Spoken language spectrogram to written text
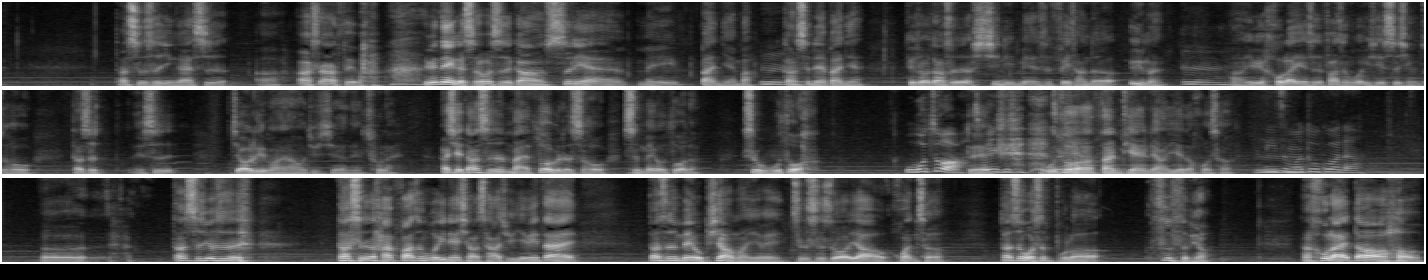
当时是应该是呃二十二岁吧，因为那个时候是刚失恋没半年吧，嗯刚失恋半年，所以说当时心里面是非常的郁闷嗯啊，因为后来也是发生过一些事情之后，当时也是焦虑嘛，然后就觉得出来，而且当时买座位的时候是没有座的，是无座，无座，对所以是 无座三天两夜的火车。你怎么度过的？呃，当时就是，当时还发生过一点小插曲，因为在当时没有票嘛，因为只是说要换车，当时我是补了四次票，那后来到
